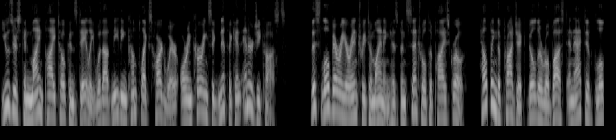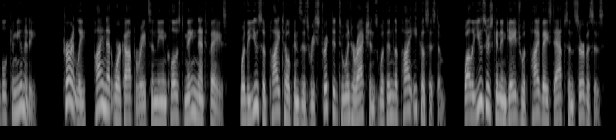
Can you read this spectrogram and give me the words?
users can mine Pi tokens daily without needing complex hardware or incurring significant energy costs. This low barrier entry to mining has been central to Pi's growth, helping the project build a robust and active global community. Currently, Pi Network operates in the enclosed mainnet phase, where the use of Pi tokens is restricted to interactions within the Pi ecosystem. While users can engage with Pi based apps and services,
